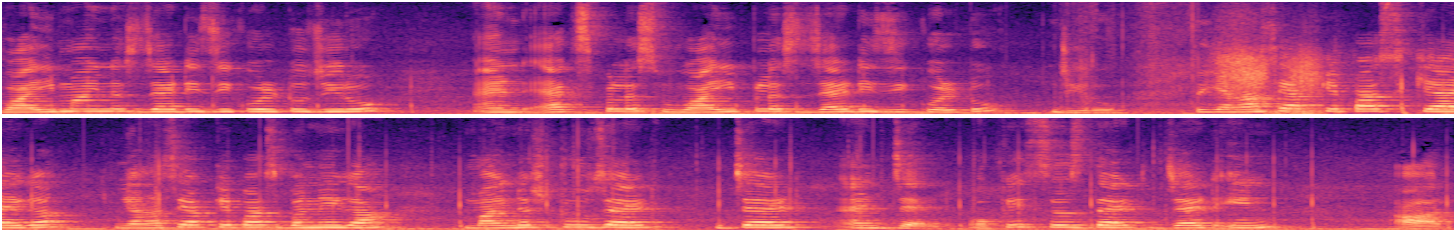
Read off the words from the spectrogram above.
y minus z is equal to 0 and x plus y plus z is equal to zero तो यहाँ से आपके पास क्या आएगा? यहाँ से आपके पास बनेगा minus two z z and z okay such that z in R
